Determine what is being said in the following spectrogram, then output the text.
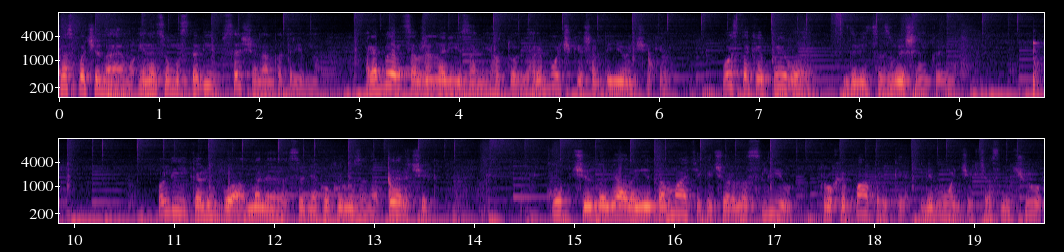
Розпочинаємо. І на цьому столі все, що нам потрібно. Реберця вже нарізані, готові грибочки, шампіньончики. Ось таке пиво, дивіться, з вишенкою. Олійка люба, в мене сьогодні кукуруза перчик, копчено вялені томатики, чорнослів, трохи паприки, лимончик, часничок,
